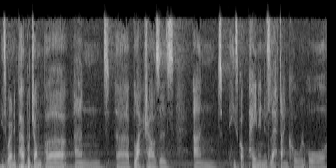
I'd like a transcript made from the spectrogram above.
he's wearing a purple jumper and uh, black trousers, and he's got pain in his left ankle, or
